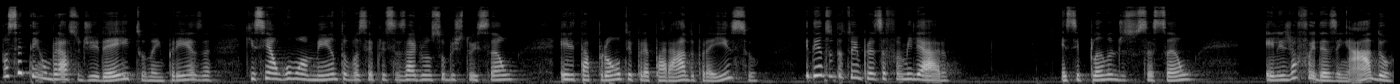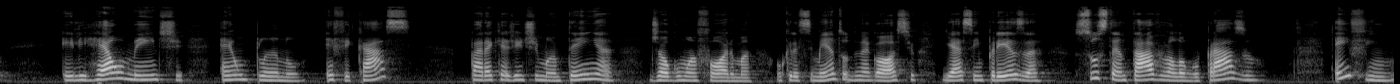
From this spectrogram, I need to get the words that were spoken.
você tem um braço direito na empresa que se em algum momento você precisar de uma substituição, ele está pronto e preparado para isso? E dentro da tua empresa familiar, esse plano de sucessão, ele já foi desenhado? Ele realmente é um plano eficaz para que a gente mantenha, de alguma forma, o crescimento do negócio e essa empresa sustentável a longo prazo? Enfim,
